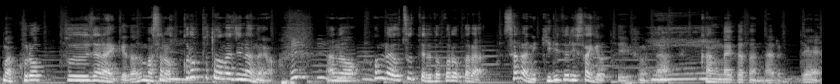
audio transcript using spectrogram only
まあ、クロップじゃないけど、まあ、そうんの、クロップと同じなのよ。あの、本来映ってるところから、さらに切り取り作業っていう風なへー考え方になるんで、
